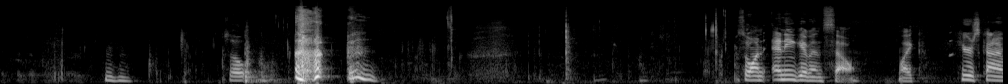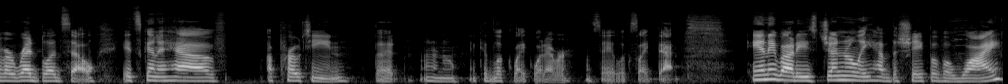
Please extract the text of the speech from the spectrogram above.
Like the difference or mm-hmm. So, so on any given cell, like here's kind of a red blood cell, it's going to have a protein that I don't know. It could look like whatever. Let's say it looks like that. Antibodies generally have the shape of a Y,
